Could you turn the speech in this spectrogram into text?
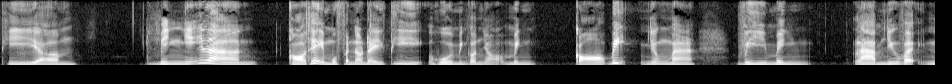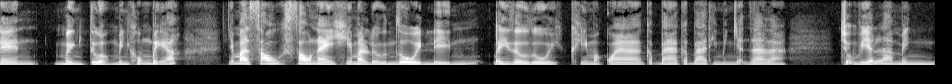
Thì um, mình nghĩ là có thể một phần nào đấy thì hồi mình còn nhỏ mình có bị nhưng mà vì mình làm như vậy nên mình tưởng mình không bị á. Nhưng mà sau sau này khi mà lớn rồi đến bây giờ rồi khi mà qua cấp 3 cấp 3 thì mình nhận ra là trộm vía là mình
